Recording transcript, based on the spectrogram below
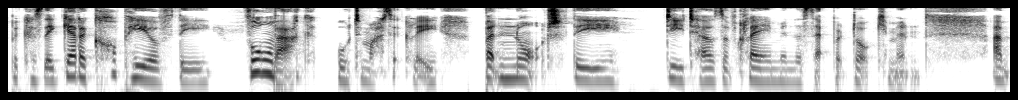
because they get a copy of the form back automatically, but not the details of claim in a separate document. Um,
